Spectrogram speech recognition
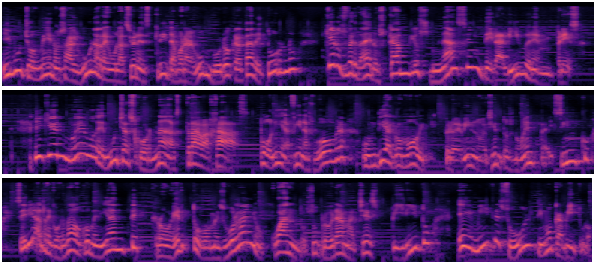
y mucho menos alguna regulación escrita por algún burócrata de turno que los verdaderos cambios nacen de la libre empresa y quien luego de muchas jornadas trabajadas ponía fin a su obra, un día como hoy, pero de 1995, sería el recordado comediante Roberto Gómez Bolaño, cuando su programa Chespirito emite su último capítulo,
